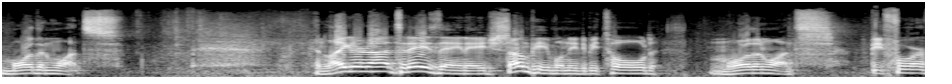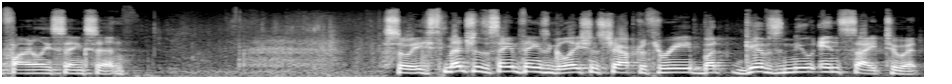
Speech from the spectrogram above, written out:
more than once. And like it or not, in today's day and age, some people need to be told more than once before it finally sinks in. So he mentions the same things in Galatians chapter 3, but gives new insight to it.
